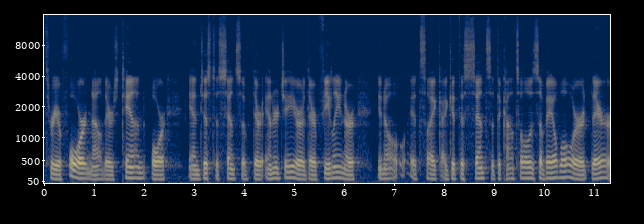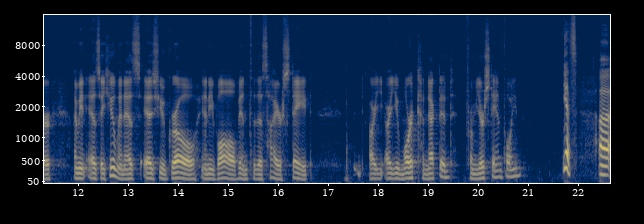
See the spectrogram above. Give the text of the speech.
three or four, now there's ten, or and just a sense of their energy or their feeling or you know it's like i get this sense that the council is available or there or i mean as a human as as you grow and evolve into this higher state are you, are you more connected from your standpoint? Yes. Uh,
